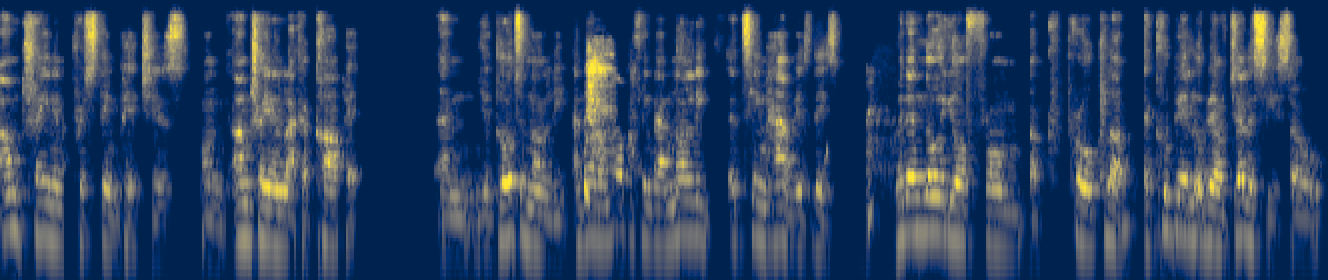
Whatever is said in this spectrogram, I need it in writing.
I'm training pristine pitches on. I'm training like a carpet, and you go to non-league, and then another thing that non-league team have is this: when they know you're from a pro club, there could be a little bit of jealousy. So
